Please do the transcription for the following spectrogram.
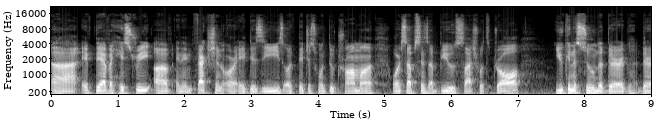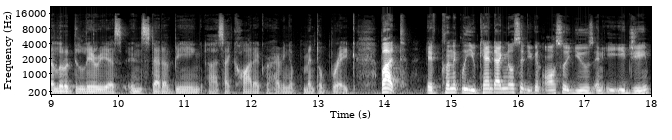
uh, if they have a history of an infection or a disease, or if they just went through trauma or substance abuse slash withdrawal, you can assume that they're they're a little delirious instead of being uh, psychotic or having a mental break. But if clinically you can diagnose it, you can also use an EEG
